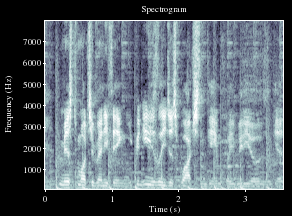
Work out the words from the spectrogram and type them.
missed much of anything. You can easily just watch some gameplay videos and get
